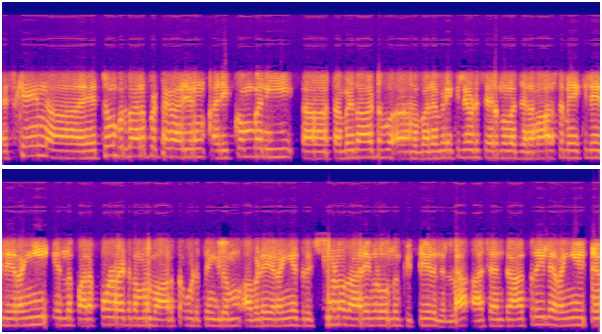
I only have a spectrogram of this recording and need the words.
എസ് കെ ഏറ്റവും പ്രധാനപ്പെട്ട കാര്യം അരിക്കൊമ്പൻ ഈ തമിഴ്നാട് വനമേഖലയോട് ചേർന്നുള്ള ജനവാസ മേഖലയിൽ ഇറങ്ങി എന്ന് പലപ്പോഴായിട്ട് നമ്മൾ വാർത്ത കൊടുത്തെങ്കിലും അവിടെ ഇറങ്ങിയ ദൃശ്യങ്ങളോ കാര്യങ്ങളോ ഒന്നും കിട്ടിയിരുന്നില്ല. ആശാൻ രാത്രിയിൽ ഇറങ്ങിയിട്ട്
